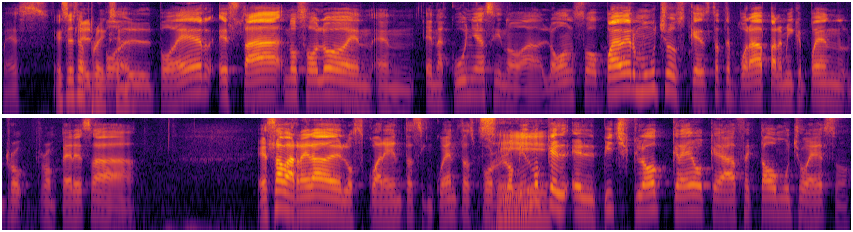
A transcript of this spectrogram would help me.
¿Ves? Esa es la el po- proyección. el poder está no solo en, en, en Acuña, sino Alonso. Puede haber muchos que esta temporada para mí que pueden ro- romper esa esa barrera de los 40, 50. Por lo mismo que el, el pitch clock creo que ha afectado mucho eso.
